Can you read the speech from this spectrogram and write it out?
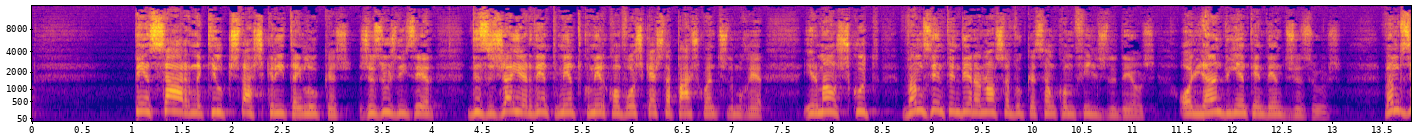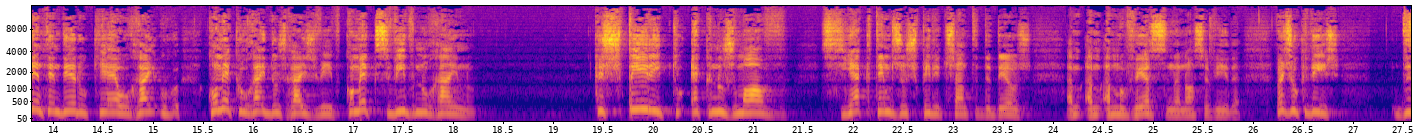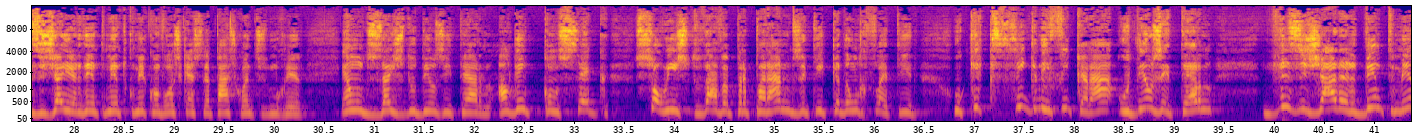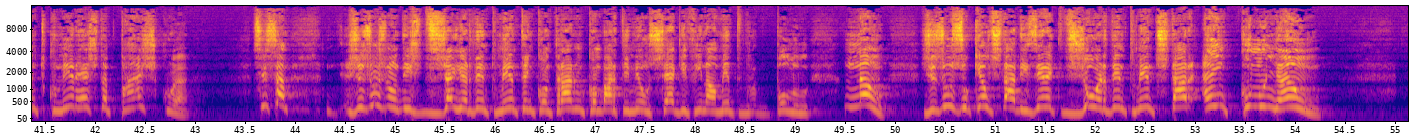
pensar naquilo que está escrito em Lucas. Jesus dizer, desejei ardentemente comer convosco esta Páscoa antes de morrer. Irmãos, escute, vamos entender a nossa vocação como filhos de Deus, olhando e entendendo Jesus. Vamos entender o que é o rei, como é que o rei dos reis vive, como é que se vive no reino. Que espírito é que nos move, se é que temos o Espírito Santo de Deus a, a, a mover-se na nossa vida. Veja o que diz. Desejei ardentemente comer convosco esta Páscoa antes de morrer. É um desejo do Deus eterno. Alguém que consegue só isto dava para pararmos aqui cada um refletir. O que é que significará o Deus eterno desejar ardentemente comer esta Páscoa? Você sabe, Jesus não diz desejei ardentemente encontrar-me com Bartimeu cego e finalmente pô-lo. Não! Jesus o que ele está a dizer é que desejou ardentemente estar em comunhão,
